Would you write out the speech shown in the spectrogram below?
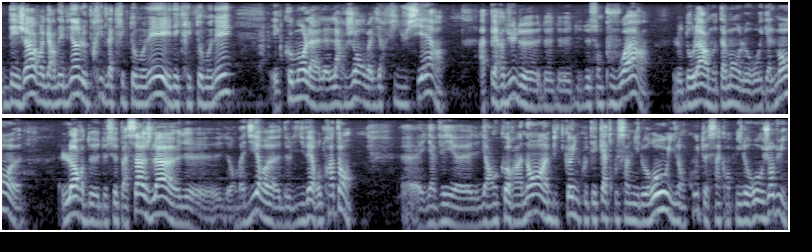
déjà, regardez bien le prix de la crypto-monnaie et des crypto-monnaies et comment l'argent, on va dire, fiduciaire a perdu de, son pouvoir, le dollar notamment, l'euro également, euh, lors de, ce passage-là, euh, on va dire, euh, de l'hiver au printemps. Euh, il y avait, il y a encore un an, un bitcoin coûtait 4 ou 5 000 euros, il en coûte 50 000 euros aujourd'hui.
